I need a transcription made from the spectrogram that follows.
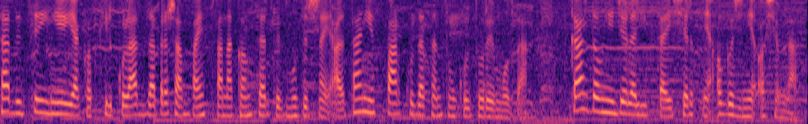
Tradycyjnie, jak od kilku lat, zapraszam Państwa na koncerty w muzycznej altanie w Parku za Centrum Kultury Muza. W każdą niedzielę lipca i sierpnia o godzinie 18.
